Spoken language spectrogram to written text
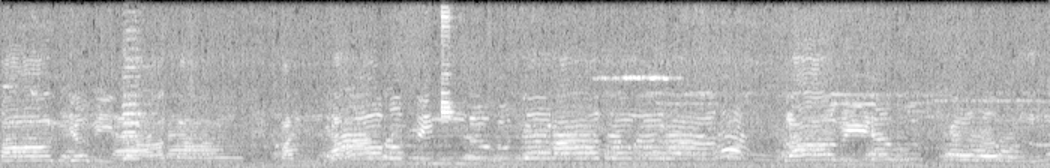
భాగ్య విధాత పంజాబ్ సింధు గుజరాత మరాఠ ద్రావిడ ఉత్కల వంగ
